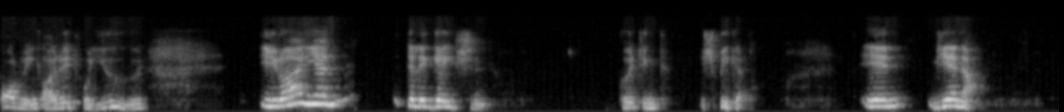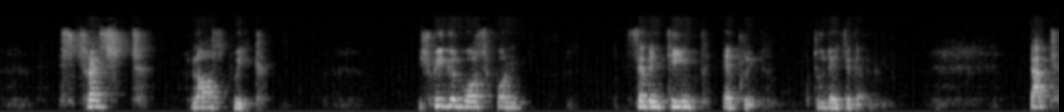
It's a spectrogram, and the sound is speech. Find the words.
following. I read for you. Iranian delegation, quoting Spiegel, in Vienna stressed last week. Spiegel was from 17th April, two days ago, that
